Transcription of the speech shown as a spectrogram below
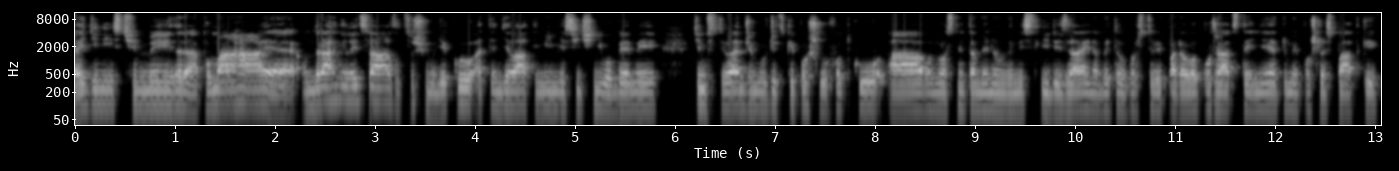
Jediný, s čím mi teda pomáhá, je Ondra Hnilica, za což mu děkuju a ten dělá ty mý měsíční objemy tím stylem, že mu vždycky pošlu fotku a on vlastně tam jenom vymyslí design, aby to prostě vypadalo pořád stejně, tu mi pošle zpátky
